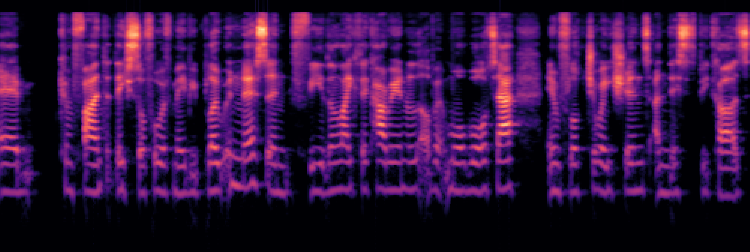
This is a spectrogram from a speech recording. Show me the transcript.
um can find that they suffer with maybe bloatedness and feeling like they're carrying a little bit more water in fluctuations. And this is because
